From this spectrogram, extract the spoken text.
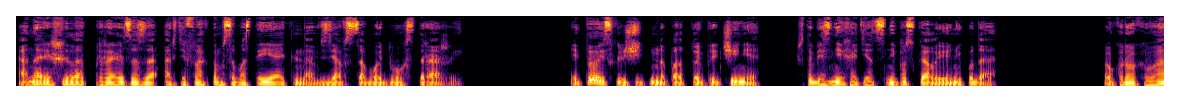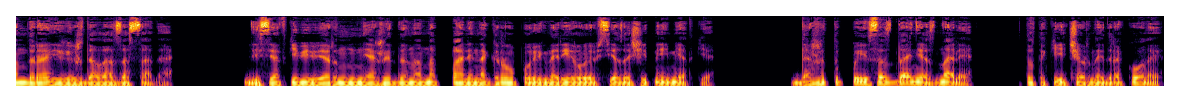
она решила отправиться за артефактом самостоятельно, взяв с собой двух стражей. И то исключительно по той причине, что без них отец не пускал ее никуда. У Кроквандера их ждала засада. Десятки виверн неожиданно напали на группу, игнорируя все защитные метки. Даже тупые создания знали, кто такие черные драконы,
